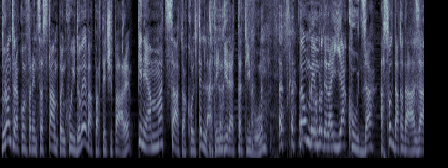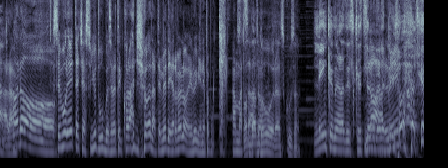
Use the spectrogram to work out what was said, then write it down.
durante una conferenza stampa in cui doveva partecipare, viene ammazzato a coltellate in diretta TV da un membro della Yakuza, assoldato da Asahara. Ma no! Se volete, c'è su YouTube, se avete il coraggio, andate a vedervelo e lui viene proprio Sto ammazzato. andando ora, scusa. Link nella descrizione No, dell'episodio.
